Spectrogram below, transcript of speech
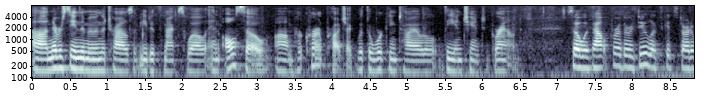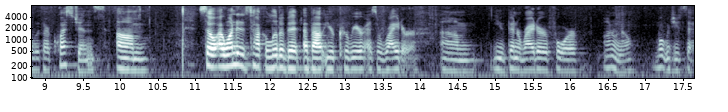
Uh, Never Seen the Moon, The Trials of Edith Maxwell, and also um, her current project with the working title, The Enchanted Ground. So without further ado, let's get started with our questions. Um, so I wanted to talk a little bit about your career as a writer. Um, you've been a writer for, I don't know, what would you say?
